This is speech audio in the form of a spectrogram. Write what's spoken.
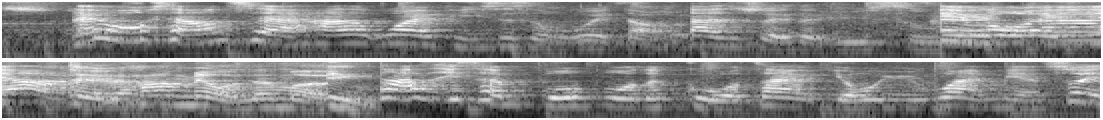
食。哎，我想起来它的外皮是什么味道？淡水的鱼酥，一模一样。对，它没有那么硬，它是一层薄薄的裹在鱿鱼外面，所以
